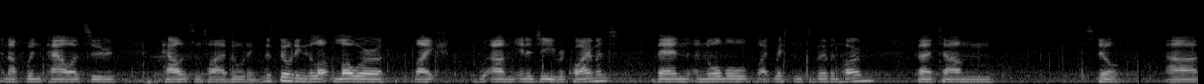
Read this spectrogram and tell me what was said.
enough wind power to power this entire building. This building is a lot lower like um, energy requirement than a normal like western suburban home, but um, still uh,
